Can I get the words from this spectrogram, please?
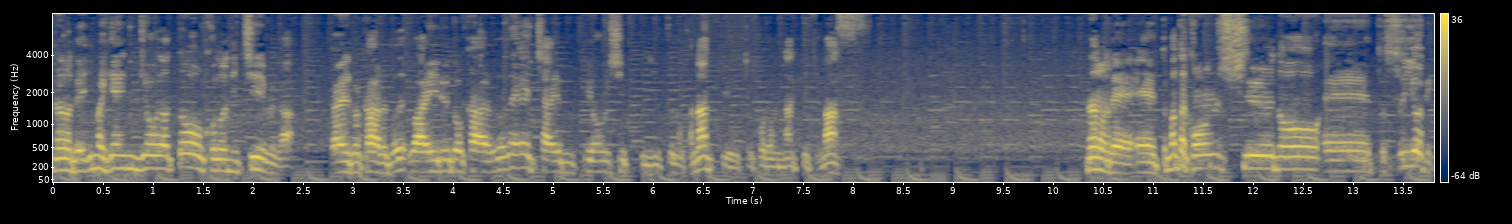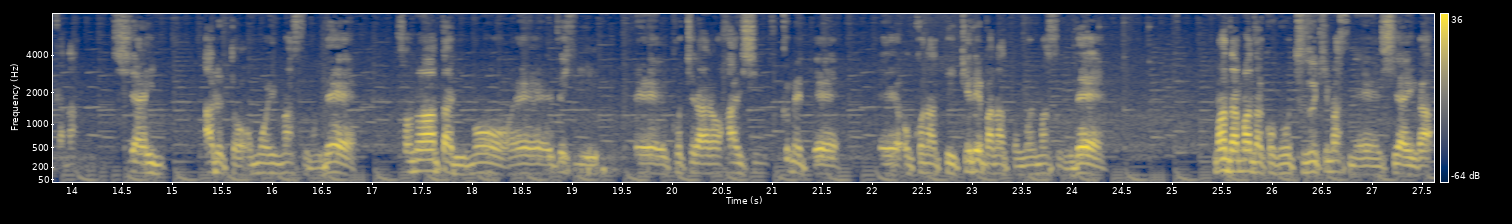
なので今現状だとこの2チームがワイルドカードで、ワイルドカードでチャンピオンシップに行くのかなっていうところになってきます。なので、えっ、ー、と、また今週の、えっ、ー、と、水曜日かな、試合あると思いますので、そのあたりも、えー、ぜひ、えー、こちらの配信含めて、えー、行っていければなと思いますので、まだまだここ続きますね、試合が。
